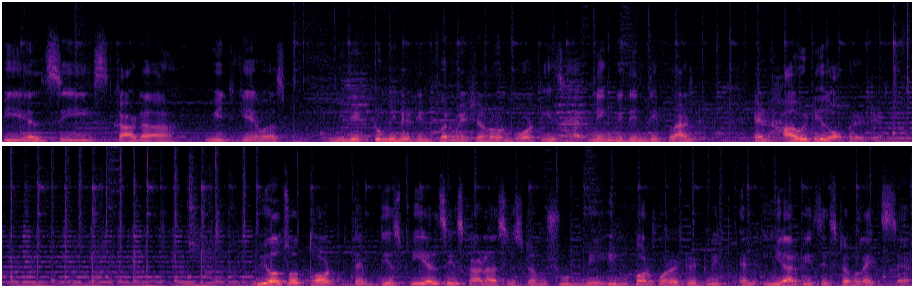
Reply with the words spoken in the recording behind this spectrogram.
PLC, SCADA which gave us minute to minute information on what is happening within the plant and how it is operated. We also thought that this PLC SCADA system should be incorporated with an ERP system like SAP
